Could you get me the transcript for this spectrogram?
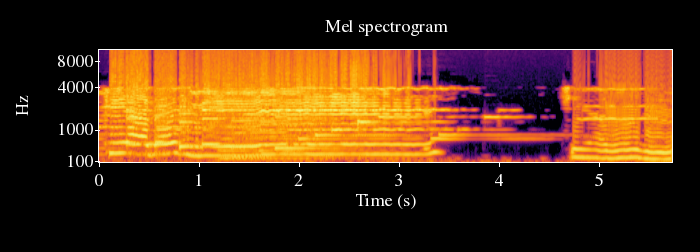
ချီရကုန်ပြီချီရကုန်ပြီ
